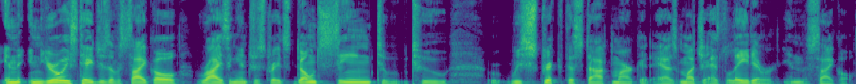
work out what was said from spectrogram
in, in the early stages of a cycle, rising interest rates don't seem to, to restrict the stock market as much as later in the cycle.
